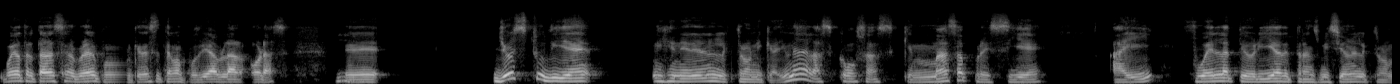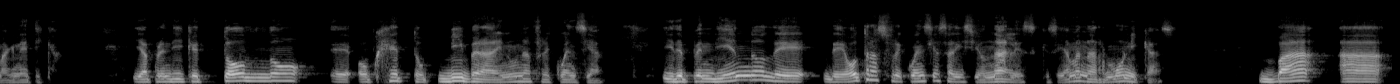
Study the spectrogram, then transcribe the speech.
voy a tratar de ser breve porque de este tema podría hablar horas. Eh, yo estudié ingeniería en electrónica y una de las cosas que más aprecié ahí fue la teoría de transmisión electromagnética. Y aprendí que todo eh, objeto vibra en una frecuencia y dependiendo de, de, otras frecuencias adicionales que se llaman armónicas, va a,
